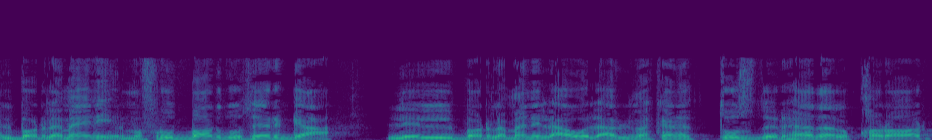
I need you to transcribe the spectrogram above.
البرلماني المفروض برضه ترجع للبرلمان الأول قبل ما كانت تصدر هذا القرار؟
